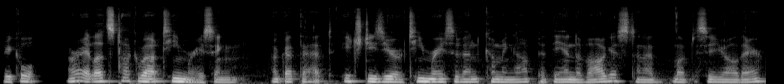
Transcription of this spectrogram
Pretty cool. All right, let's talk about team racing. I've got that HDZero team race event coming up at the end of August, and I'd love to see you all there.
